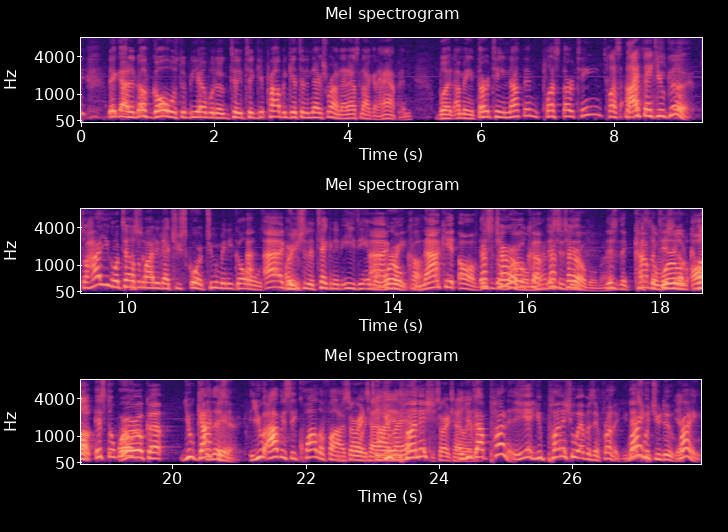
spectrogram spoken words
they got enough goals to be able to, to to get probably get to the next round. Now that's not going to happen, But I mean, thirteen nothing plus thirteen. Plus, No, I I, think, think- you good. So how are you gonna tell somebody that you scored too many goals, I or agree. you should have taken it easy in the I World agree. Cup? Knock it off. That's this is the terrible, World Cup. man. This That's is terrible, the, man. This is the the competition World of all. Cup. It's the World World Cup. You got Listen. there. You obviously qualified sorry, for it, Thailand. You punish. I'm sorry, Thailand. and you got punished. Yeah, you punish whoever's in front of you. That's Right. what you do. Right.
